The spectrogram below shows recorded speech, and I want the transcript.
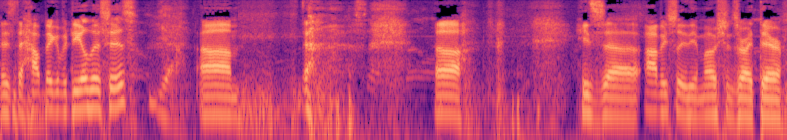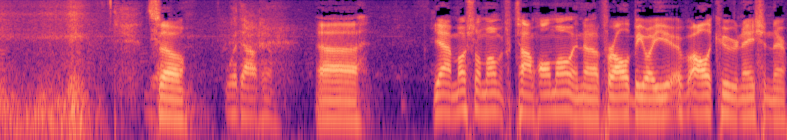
as to how big of a deal this is. Yeah. Um, uh, he's uh, obviously the emotions right there. Yeah. So without him, uh, yeah, emotional moment for Tom Holmoe and uh, for all of BYU, all of Cougar Nation there.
